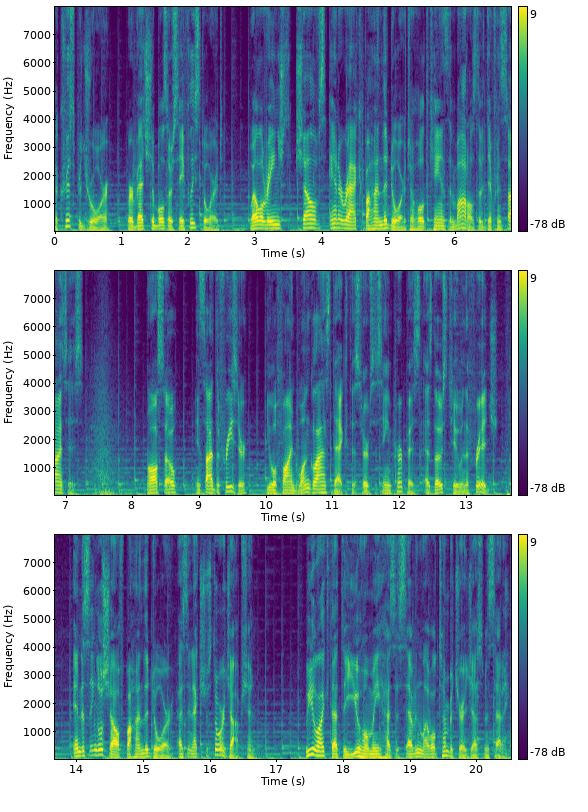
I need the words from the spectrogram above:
a crisper drawer where vegetables are safely stored, well arranged shelves, and a rack behind the door to hold cans and bottles of different sizes. Also, inside the freezer, you will find one glass deck that serves the same purpose as those two in the fridge, and a single shelf behind the door as an extra storage option. We like that the Euhomy has a 7 level temperature adjustment setting.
